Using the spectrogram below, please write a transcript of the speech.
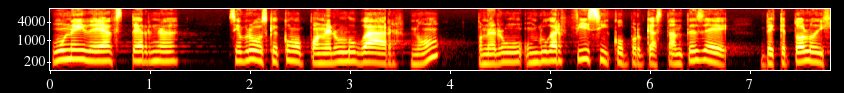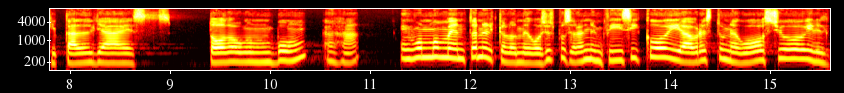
una idea externa, siempre busqué como poner un lugar, ¿no? Poner un, lugar físico, porque hasta antes de, de, que todo lo digital ya es todo un boom, Ajá. hubo un momento en el que los negocios pues eran en físico y abres tu negocio y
